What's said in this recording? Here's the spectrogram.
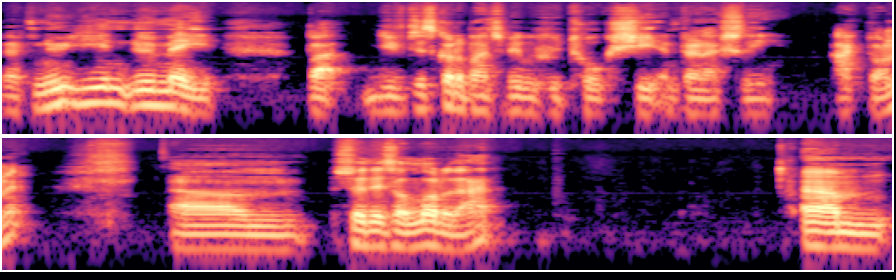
Like New Year, New Me, but you've just got a bunch of people who talk shit and don't actually act on it. Um, so there's a lot of that. Um,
